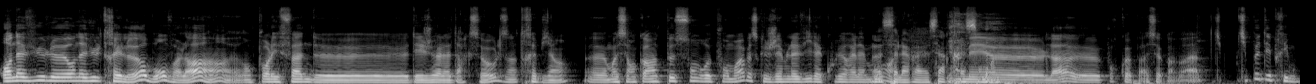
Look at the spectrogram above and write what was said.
On a vu le, on a vu le trailer. Bon, voilà. hein. Donc pour les fans de, des jeux à la Dark Souls, hein, très bien. Euh, moi, c'est encore un peu sombre pour moi parce que j'aime la vie, la couleur et l'amour. Ouais, ça a l'air euh, ça a Mais sombre. euh, là, euh, pourquoi pas? C'est quand même un petit, petit peu déprimant.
